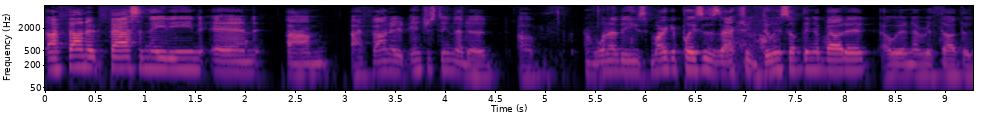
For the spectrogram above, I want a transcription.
I found it fascinating, and um, I found it interesting that a, a one of these marketplaces is actually doing something about it. I would have never thought that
